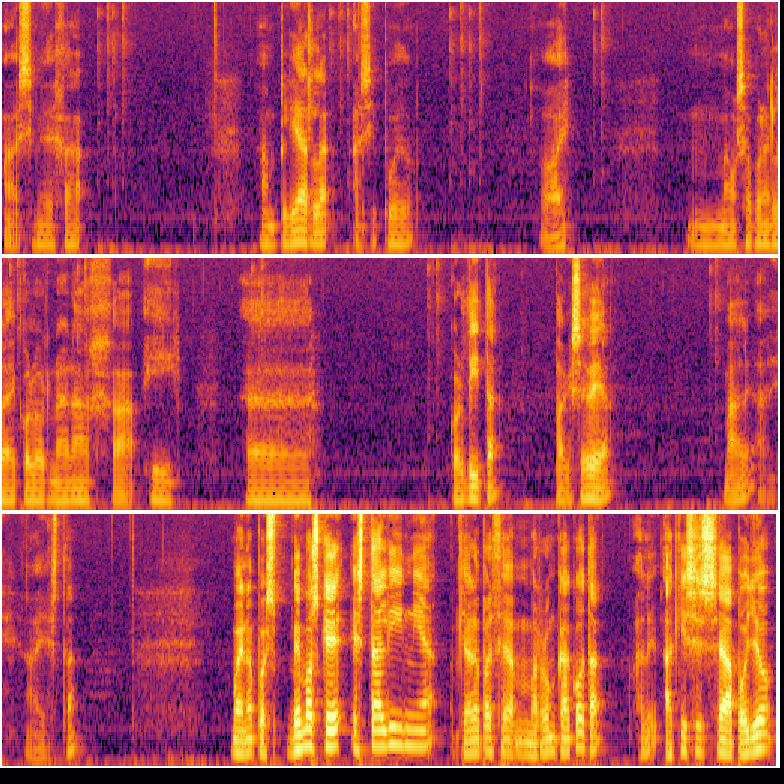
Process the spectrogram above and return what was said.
A ver si me deja ampliarla, así puedo. Vamos a ponerla de color naranja y eh, gordita, para que se vea. ¿Vale? Ahí, está. Bueno, pues vemos que esta línea, que ahora parece marrón cacota. Aquí se, se apoyó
